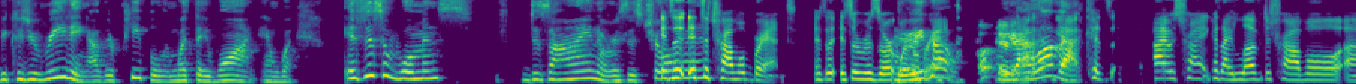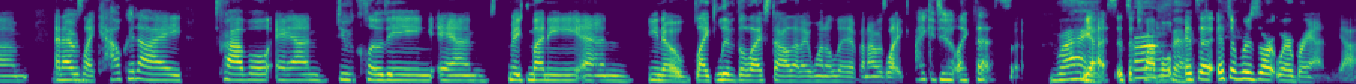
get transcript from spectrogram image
because you're reading other people and what they want and what is this a woman's design or is this It's children? a it's a travel brand. It's a it's a resort there wear you brand. go. Okay. Yeah, I love yeah, it. because I was trying because I love to travel, um, and I was Mhm. like, how could I travel and do clothing and make money and you know like live the lifestyle that I want to live? And I was like, I could do it like this. So, Right. yes, it's a travel. Perfect. It's a it's a resort wear brand. Yeah.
